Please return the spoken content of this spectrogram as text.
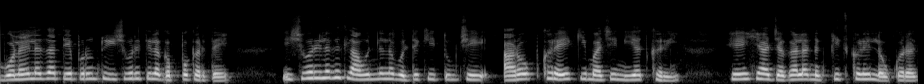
बोलायला जाते परंतु ईश्वरी तिला गप्प करते. ईश्वरी लगेच लावण्याला बोलते की तुमचे आरोप खरे की माझी नियत खरी? हे ह्या जगाला नक्कीच कळेल लवकरच.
